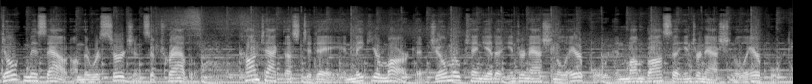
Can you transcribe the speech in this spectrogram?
Don't miss out on the resurgence of travel. Contact us today and make your mark at Jomo Kenyatta International Airport and Mombasa International Airport.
